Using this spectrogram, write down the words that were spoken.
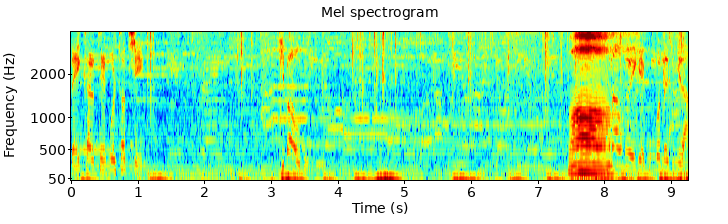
레이카르트의 볼 터치. 히바우드. 와 히바우드에게 공 건네줍니다.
